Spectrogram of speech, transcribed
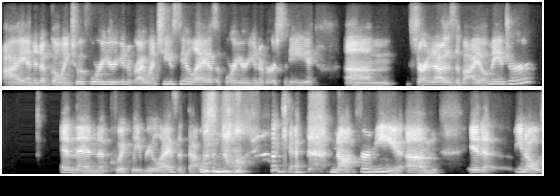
I ended up going to a four year university. I went to UCLA as a four year university. Um, started out as a bio major and then quickly realized that that was not again not for me. Um, it, you know,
